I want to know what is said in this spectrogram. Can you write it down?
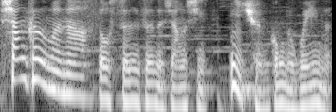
香客们呢，都深深的相信义犬公的威能。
